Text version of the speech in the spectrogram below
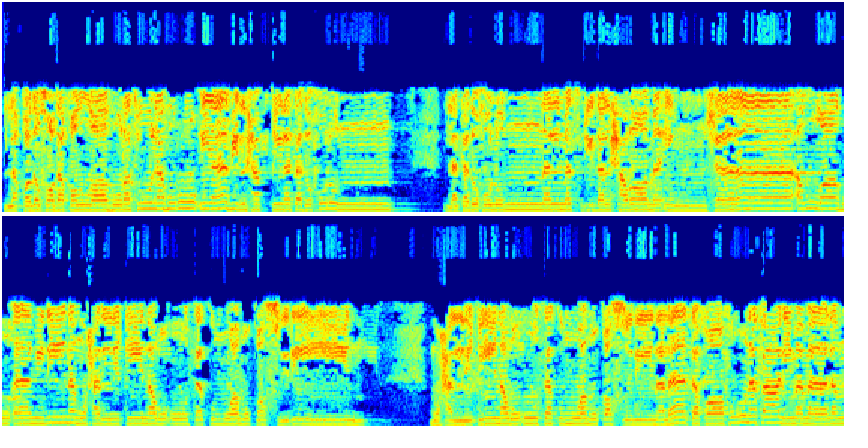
لقد صدق الله رسوله الرؤيا بالحق لتدخلن لتدخلن المسجد الحرام إن شاء الله آمنين محلقين رؤوسكم ومقصرين محلقين رؤوسكم ومقصرين لا تخافون فعلم ما لم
